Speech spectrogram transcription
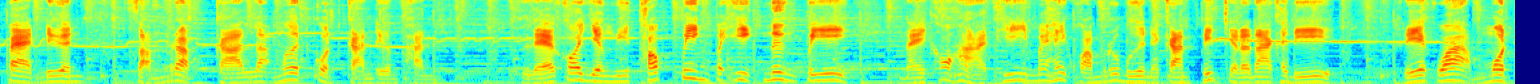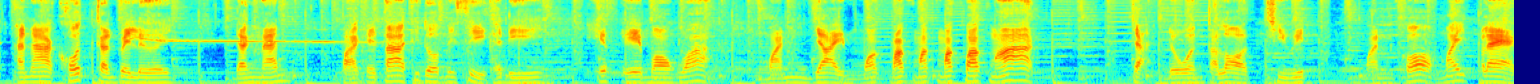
18 เดือนสำหรับการละเมิดกฎการเดิมพัน แล้วก็ยังมีท็อปปิ้งไปอีก 1 ปี ในข้อหาที่ไม่ให้ความร่วมมือในการพิจารณาคดี เรียกว่าหมดอนาคตกันไปเลย ดังนั้นปาเกต้าที่โดนไป 4 คดี FA มองว่ามันใหญ่มากมากมากมากมากมากจะโดนตลอดชีวิต มันก็ไม่แปลก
